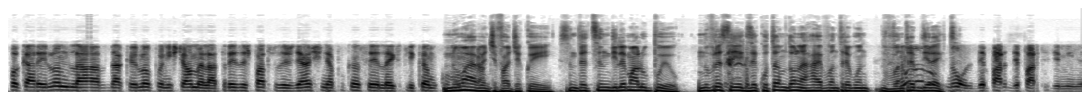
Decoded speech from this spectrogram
pe care îi luăm la, dacă îi luăm pe niște oameni la 30-40 de ani și ne apucăm să le explicăm cum... Nu mai avem ce face cu ei. Sunteți în dilema lui Puiu. Nu vreți să-i executăm, domnule, hai vă întreb, vă întreb nu, direct. Nu, nu, departe, departe de mine.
